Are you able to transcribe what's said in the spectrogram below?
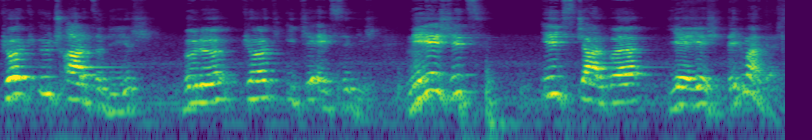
kök 3 artı 1 bölü kök 2 eksi 1. Neye eşit? X çarpı Y'ye eşit değil mi arkadaşlar?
